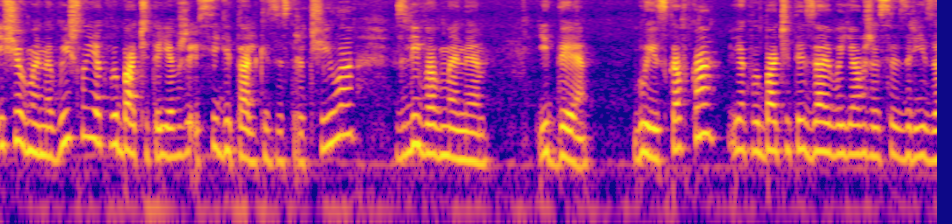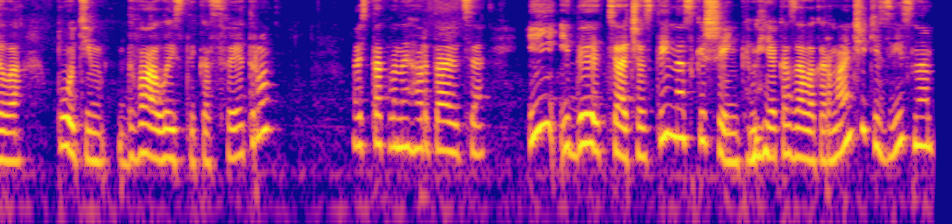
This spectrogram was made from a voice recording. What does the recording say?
І що в мене вийшло, як ви бачите, я вже всі детальки зістрочила. Зліва в мене іде блискавка. Як ви бачите, зайве я вже все зрізала. Потім два листика з фетру. Ось так вони гортаються. І іде ця частина з кишеньками. Я казала карманчики, звісно,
